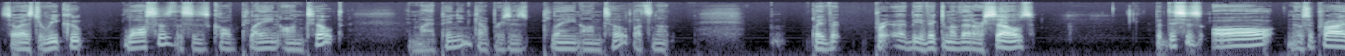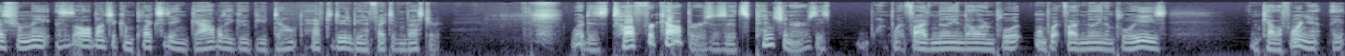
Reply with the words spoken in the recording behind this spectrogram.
so as to recoup losses. This is called playing on tilt in my opinion. CalPERS is playing on tilt. Let's not play uh, be a victim of that ourselves. But this is all, no surprise from me, this is all a bunch of complexity and gobbledygook you don't have to do to be an effective investor. What is tough for CalPERS is its pensioners, these 1.5 million dollar employ, 1.5 million employees in California, they,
